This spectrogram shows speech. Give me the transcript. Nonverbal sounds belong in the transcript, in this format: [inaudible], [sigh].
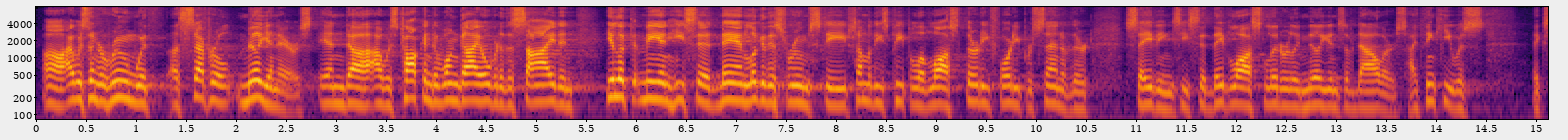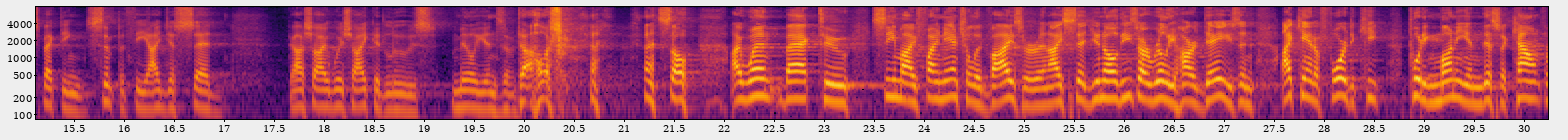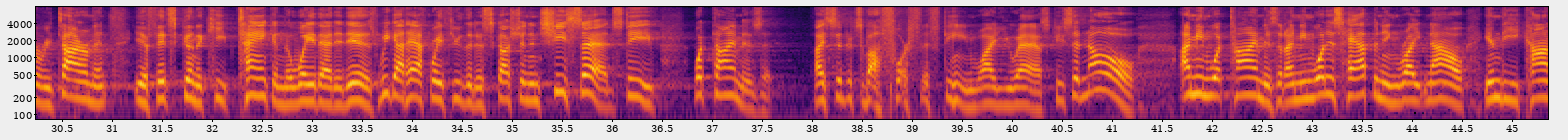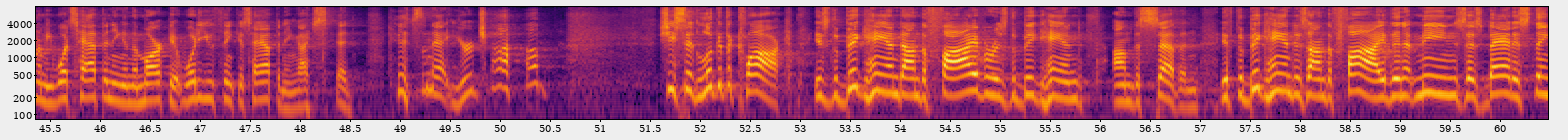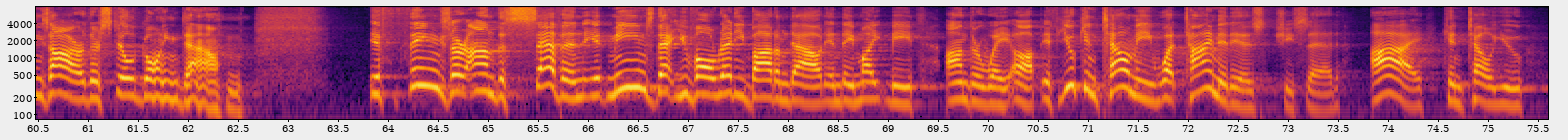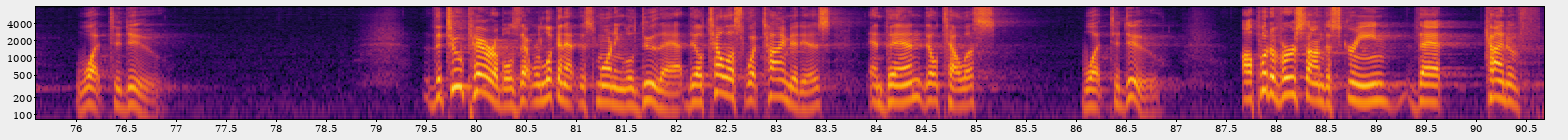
Uh, I was in a room with uh, several millionaires, and uh, I was talking to one guy over to the side, and he looked at me and he said, Man, look at this room, Steve. Some of these people have lost 30, 40% of their savings. He said, They've lost literally millions of dollars. I think he was expecting sympathy. I just said, Gosh, I wish I could lose millions of dollars. [laughs] [laughs] so I went back to see my financial advisor and I said, You know, these are really hard days and I can't afford to keep putting money in this account for retirement if it's going to keep tanking the way that it is. We got halfway through the discussion and she said, Steve, what time is it? I said, It's about [laughs] 4:15. Why do you ask? He said, No. I mean, what time is it? I mean, what is happening right now in the economy? What's happening in the market? What do you think is happening? I said, [laughs] Isn't that your job? She said, Look at the clock. Is the big hand on the five or is the big hand on the seven? If the big hand is on the five, then it means as bad as things are, they're still going [laughs] down. If things are on the seven, it means that you've already bottomed out and they might be on their way up. If you can tell me what time it is, she said, I can tell you what to do. The two parables that we're looking at this morning will do that. They'll tell us what time it is, and then they'll tell us what to do. I'll put a verse on the screen that kind of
